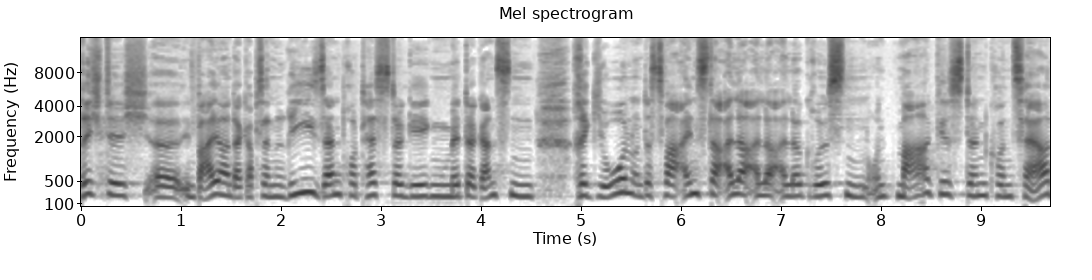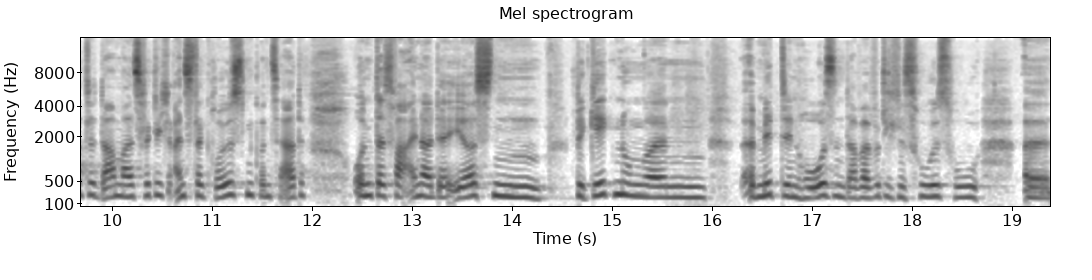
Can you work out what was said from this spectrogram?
richtig äh, in Bayern, da gab es einen riesen Protest dagegen mit der ganzen Region und das war eins der aller, aller, allergrößten und magisten Konzerte, damals wirklich eins der größten Konzerte und das war einer der ersten Begegnungen äh, mit den Hosen, da war wirklich das Who is Who äh,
